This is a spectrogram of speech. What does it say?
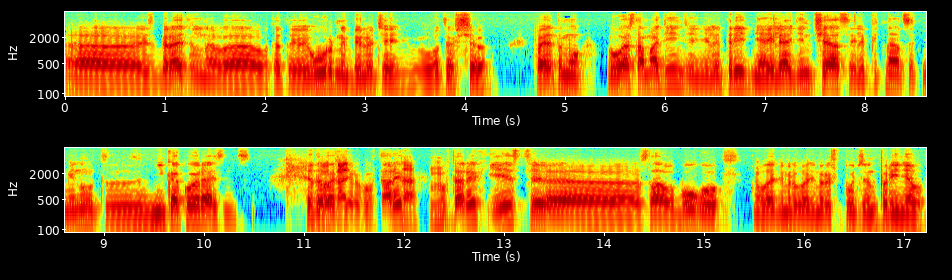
э, избирательного вот этой урны бюллетенями. Вот и все. Поэтому у вас там один день или три дня, или один час, или 15 минут, э, никакой разницы. Это, вот, во-первых. Во-вторых, да. во-вторых, есть, э, слава богу, Владимир Владимирович Путин принял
